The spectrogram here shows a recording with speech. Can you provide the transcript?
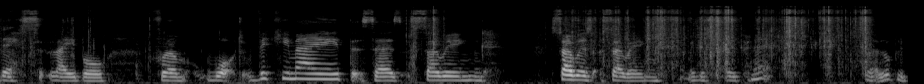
this label from what Vicky made that says sewing, sewers sewing. Let me just open it. Oh, lovely,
